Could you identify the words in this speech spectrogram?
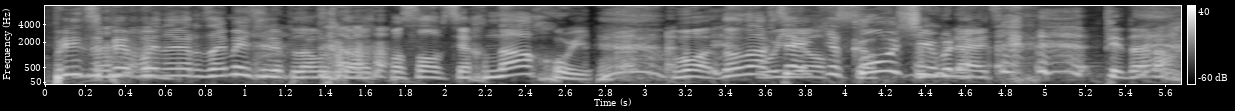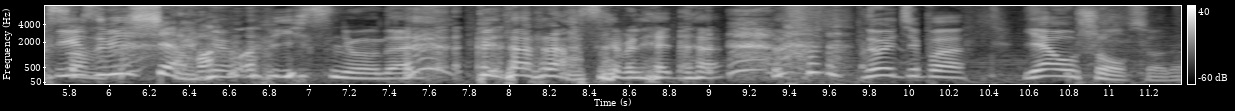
В принципе, вы, наверное, заметили, потому что я вас послал всех нахуй. Вот, но на всякий случай, блядь, Пидорасом. извещаю. Вам объясню, да. Пидорасы, блядь, да. Ну и типа, я ушел, все, да.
